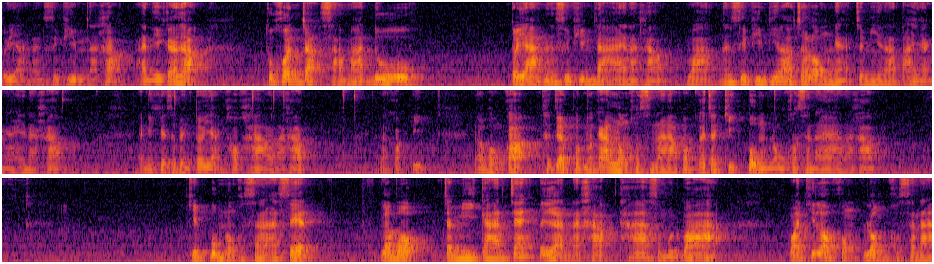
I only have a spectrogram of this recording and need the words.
ตัวอย่างหนังสือพิมพ์นะครับ อันนี้ก็จะทุกคนจะสามารถดูตัวอย่างหนังสือพิมพ์ได้นะครับ ว่าหนังสือพิมพ์ที่เราจะลงเนี่ยจะมีหน้าตายังไงนะครับ อันนี้ก็จะเป็นตัวอย่างคร่าวๆนะครับ แล้วก็ปิด แล้วผมก็ถ้าเกิดผมต้องการลงโฆษณา ผมก็จะคลิกปุ่มลงโฆษณานะครับ คลิกปุ่มลงโฆษณาเสร็จ ระบบจะมีการแจ้งเตือนนะครับ ถ้าสมมติว่า วันที่เราลงโฆษณา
